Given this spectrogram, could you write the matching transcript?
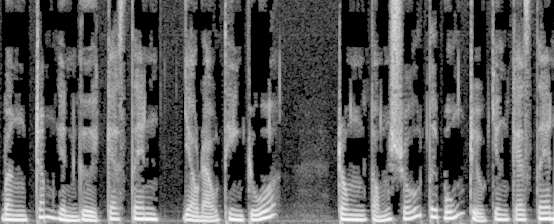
bằng trăm nghìn người Casten vào đảo Thiên Chúa, trong tổng số tới 4 triệu dân Casten.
